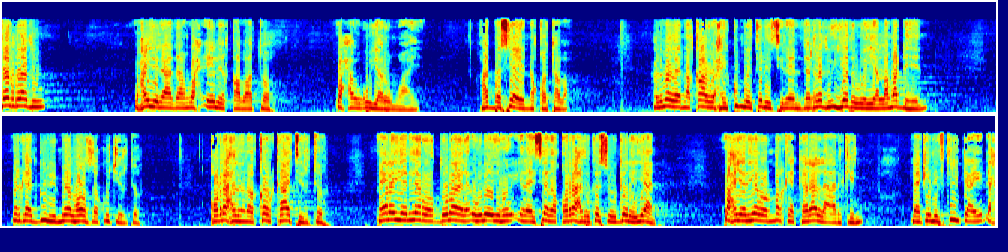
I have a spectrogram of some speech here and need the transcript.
daradu waxay yidhaahdaan wax ili qabato waxa ugu yarun waaye. Hadba si ay noqotaba. Culimmadeenna qaar waxay ku mateli jireen daradu iyada weeye lama dhihin. Markaad guri meel hoosa ku jirto qoraxduna kor kaa jirto. Meelo yaryaroo duleela uu leeyaho ilaysyada qoraxdu ka soo gelayaan. Wax yaryaroon marka kale la arkin. Laakiin iftiinka ay dhex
